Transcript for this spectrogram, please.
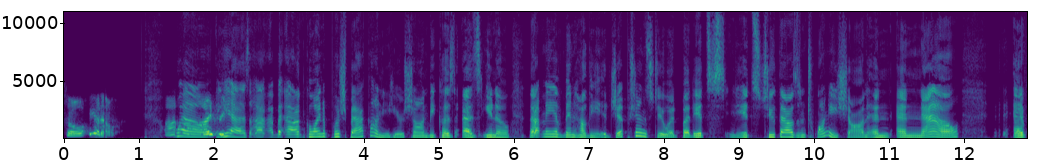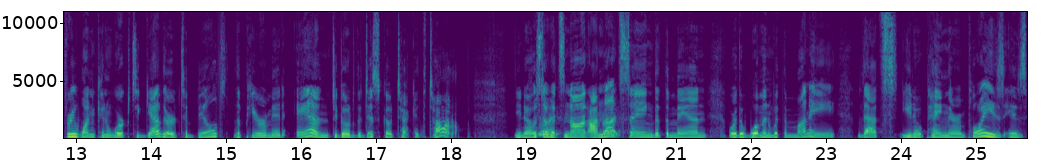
So you know. Well, I, I think, yes, I, I'm going to push back on you here, Sean, because as you know, that may have been how the Egyptians do it, but it's it's 2020, Sean, and and now everyone can work together to build the pyramid and to go to the discotheque at the top. You know, right. so it's not, I'm right. not saying that the man or the woman with the money that's, you know, paying their employees is,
